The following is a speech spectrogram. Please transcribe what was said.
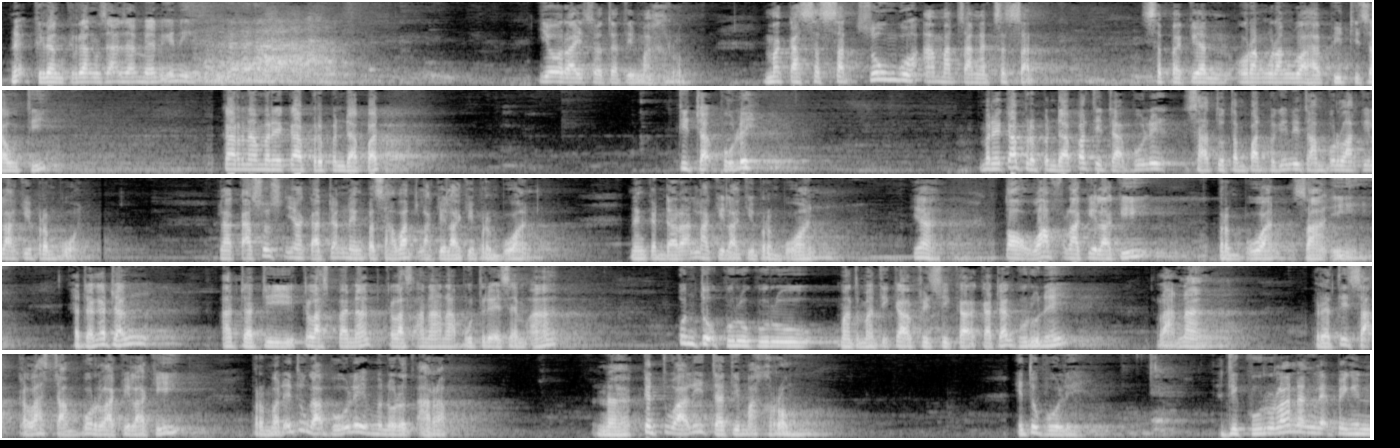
Nek gerang-gerang sampean ini. Ya ora iso. Maka sesat sungguh amat sangat sesat. Sebagian orang-orang Wahabi di Saudi karena mereka berpendapat tidak boleh mereka berpendapat tidak boleh satu tempat begini campur laki-laki perempuan. Nah kasusnya kadang neng pesawat laki-laki perempuan, neng kendaraan laki-laki perempuan, ya tawaf laki-laki perempuan sa'i. Kadang-kadang ada di kelas banat, kelas anak-anak putri SMA, untuk guru-guru matematika, fisika, kadang guru nih lanang. Berarti sak kelas campur laki-laki, perempuan itu nggak boleh menurut Arab. Nah, kecuali jadi makrom. Itu boleh. Jadi guru lanang lek pengen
